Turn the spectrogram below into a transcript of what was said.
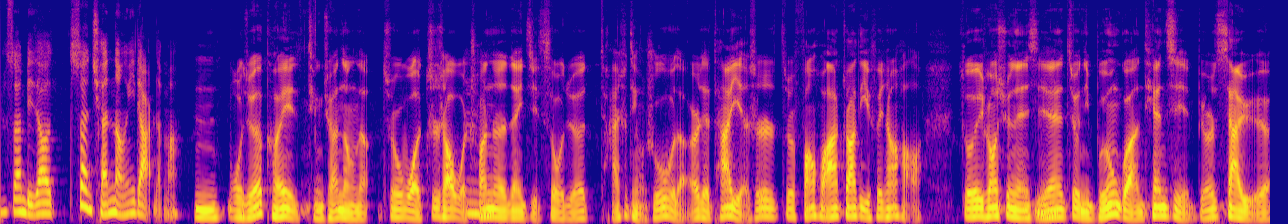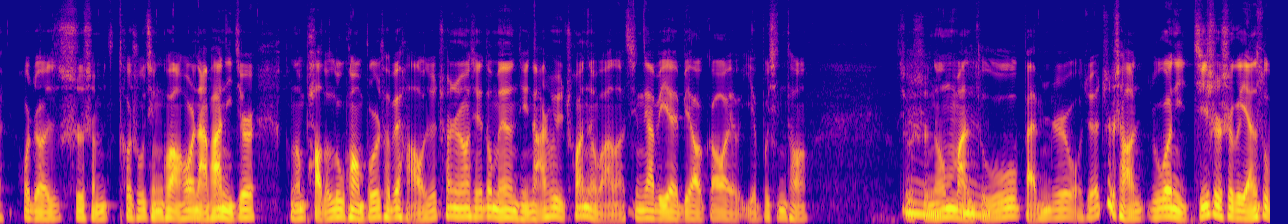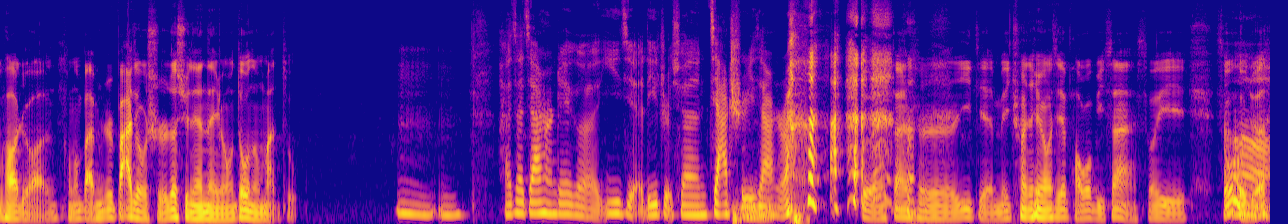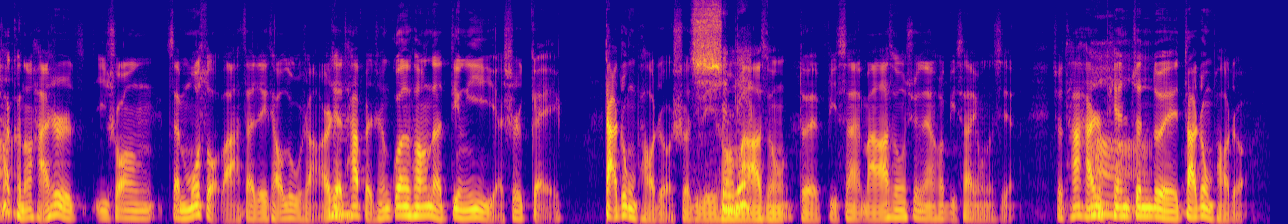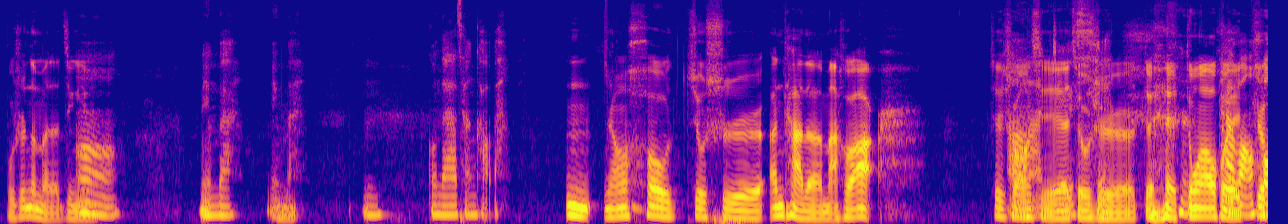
算比较算全能一点的嘛？嗯，我觉得可以，挺全能的。就是我至少我穿的那几次，我觉得还是挺舒服的。而且它也是就是防滑抓地非常好。作为一双训练鞋，就你不用管天气，比如下雨或者是什么特殊情况，或者哪怕你今儿可能跑的路况不是特别好，我觉得穿这双鞋都没问题，拿出去穿就完了，性价比也比较高，也也不心疼，就是能满足百分之，我觉得至少如果你即使是个严肃跑者，可能百分之八九十的训练内容都能满足。嗯嗯，还再加上这个一姐李芷萱加持一下是吧？对，但是一姐没穿这双鞋跑过比赛，所以所以我觉得她可能还是一双在摸索吧，在这条路上。而且她本身官方的定义也是给大众跑者设计的一双马拉松，对比赛马拉松训练和比赛用的鞋，就它还是偏针对大众跑者，不是那么的精英。明白明白，嗯，供大家参考吧。嗯，然后就是安踏的马赫二，这双鞋就是对冬奥会 之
